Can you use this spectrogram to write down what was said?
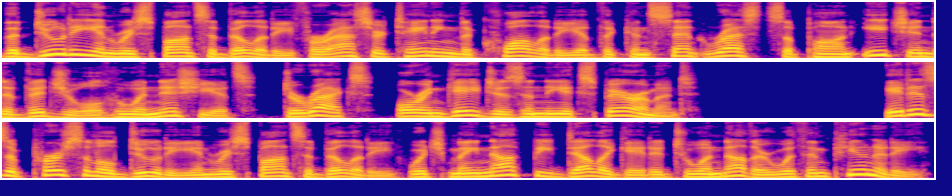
The duty and responsibility for ascertaining the quality of the consent rests upon each individual who initiates, directs, or engages in the experiment. It is a personal duty and responsibility which may not be delegated to another with impunity.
